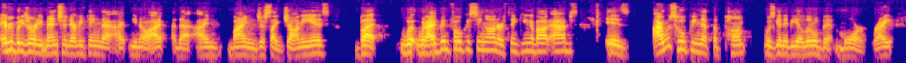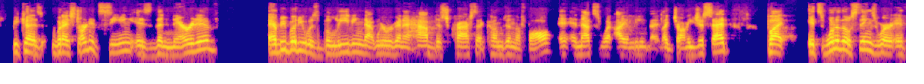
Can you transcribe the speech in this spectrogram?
everybody's already mentioned everything that I, you know, I that I'm buying just like Johnny is. But what, what I've been focusing on or thinking about abs is I was hoping that the pump was going to be a little bit more, right? Because what I started seeing is the narrative everybody was believing that we were going to have this crash that comes in the fall and, and that's what i lean like johnny just said. But it's one of those things where if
